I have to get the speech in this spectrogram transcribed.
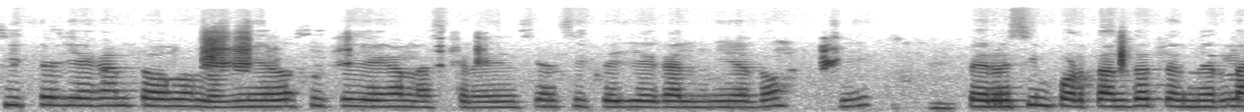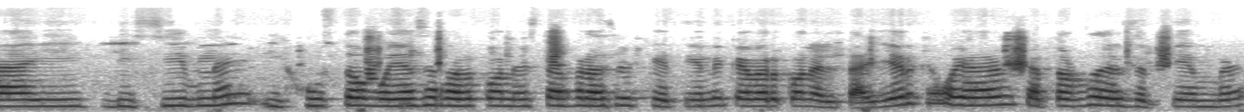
sí te llegan todos los miedos, sí te llegan las creencias, sí te llega el miedo, ¿sí? Pero es importante tenerla ahí visible y justo voy a cerrar con esta frase que tiene que ver con el taller que voy a dar el 14 de septiembre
